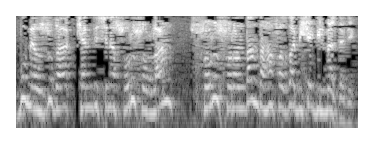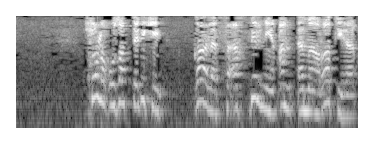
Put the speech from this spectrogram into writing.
bu mevzuda kendisine soru sorulan soru sorandan daha fazla bir şey bilmez dedi. Sonra o zat dedi ki Kale feahbirni an emaratiha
